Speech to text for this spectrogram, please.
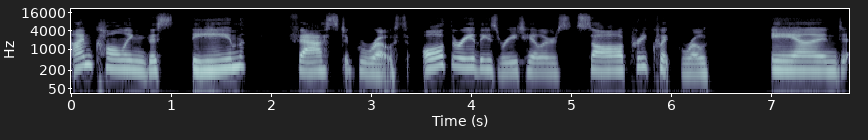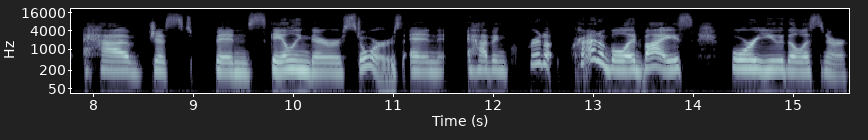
I'm calling this theme fast growth. All three of these retailers saw pretty quick growth and have just been scaling their stores and having incredible advice for you, the listener.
